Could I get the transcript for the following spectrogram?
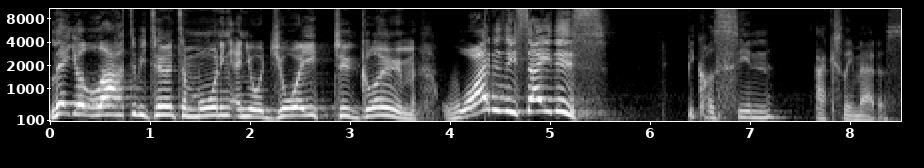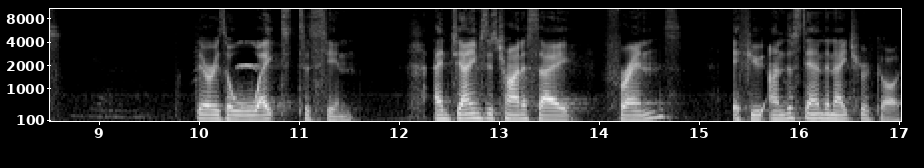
Let your laughter be turned to mourning and your joy to gloom. Why does he say this? Because sin actually matters. There is a weight to sin. And James is trying to say, friends, if you understand the nature of God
